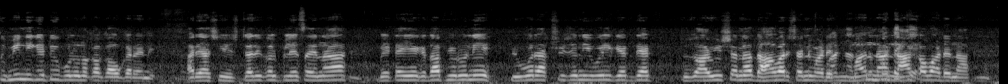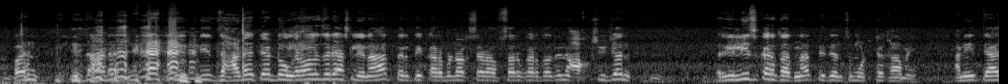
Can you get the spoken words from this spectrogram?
तुम्ही निगेटिव्ह बोलू नका गावकऱ्याने. अरे अशी हिस्टॉरिकल प्लेस आहे ना बेटा एकदा फिरून ये pure oxygen you will get that तुझं आयुष्य ना दहा वर्षांनी वाढेल. मन ना नाका वाढेना. पण ती झाडं ती झाडं त्या डोंगराला जरी असले ना तर ते कार्बन डायऑक्साईड ऑब्झर्व करतात आणि ऑक्सिजन रिलीज करतात ना ते त्यांचं मोठं काम आहे. आणि त्या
